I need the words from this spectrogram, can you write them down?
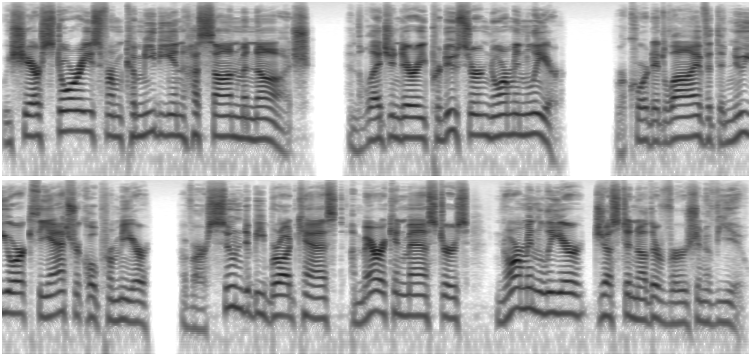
we share stories from comedian Hasan Minhaj and the legendary producer Norman Lear, recorded live at the New York theatrical premiere of our soon to be broadcast American Masters Norman Lear Just Another Version of You.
